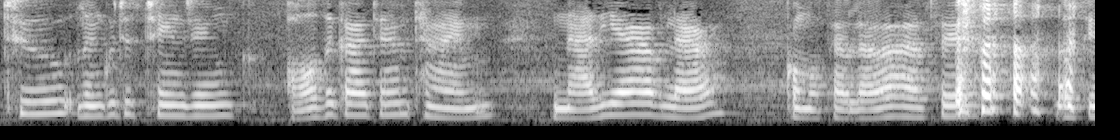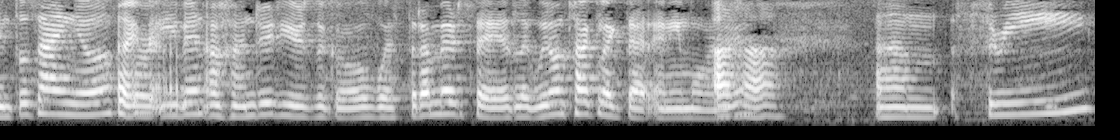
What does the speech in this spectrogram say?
Two, language is changing all the goddamn time. Nadie habla como se hablaba hace 200 años or even 100 years ago. Vuestra merced. Like, we don't talk like that anymore. Uh-huh. Um, three,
